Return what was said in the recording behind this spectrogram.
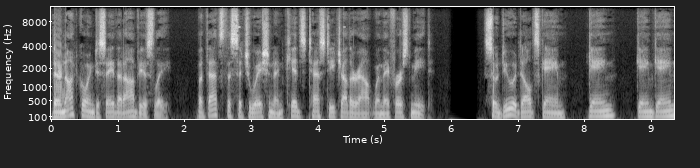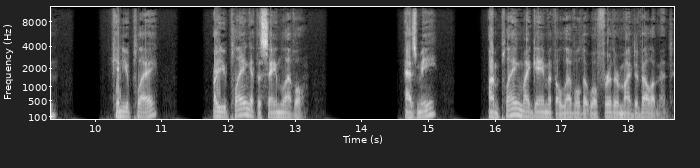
they're not going to say that obviously, but that's the situation and kids test each other out when they first meet. So do adults game, game, game game? Can you play? Are you playing at the same level? As me? I'm playing my game at the level that will further my development.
